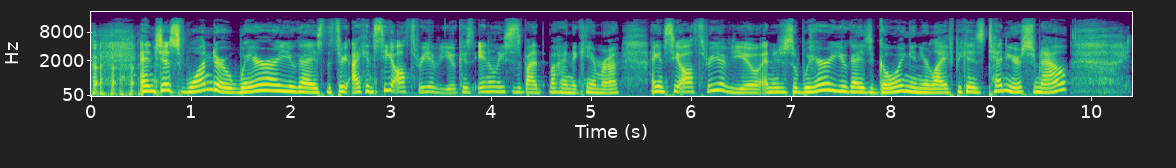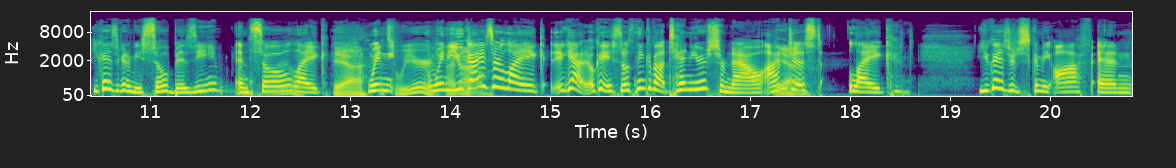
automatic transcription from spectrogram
and just wonder where are you guys the three I can see all three of you because Annalise is by, behind the camera. I can see all three of you and just where are you guys going in your life because 10 years from now you guys are to be so busy and so like Yeah. when That's weird. when I you know. guys are like yeah okay so think about 10 years from now i'm Yeah. just like you guys are just gonna be off and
